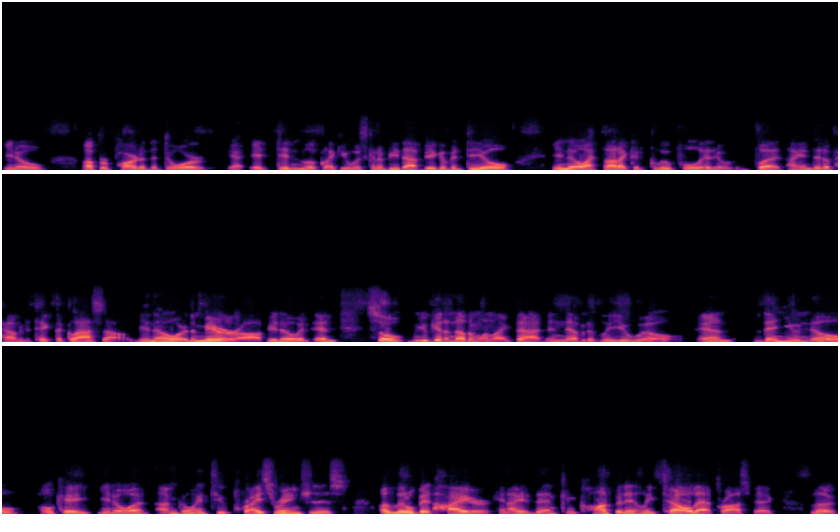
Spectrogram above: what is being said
you know upper part of the door it didn't look like it was going to be that big of a deal you know i thought i could glue pull it but i ended up having to take the glass out you know or the mirror off you know and, and so you get another one like that inevitably you will. And then you know okay you know what? I'm going to price range this a little bit higher and i then can confidently tell that prospect look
